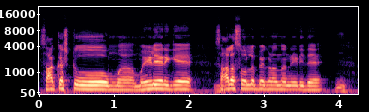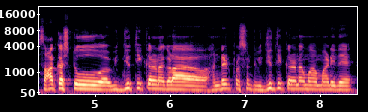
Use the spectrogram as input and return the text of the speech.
ಸಾಕಷ್ಟು ಮ- ಮಹಿಳೆಯರಿಗೆ ಸಾಲ ಸೌಲಭ್ಯಗಳನ್ನು ನೀಡಿದೆ. ಸಾಕಷ್ಟು ವಿದ್ಯುತೀಕರಣಗಳ ಹಂಡ್ರೆಡ್ ಪರ್ಸೆಂಟ್ ವಿದ್ಯುತೀಕರಣ ಮಾಡಿದೆ.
